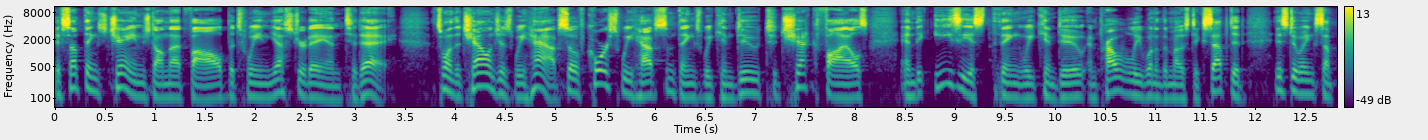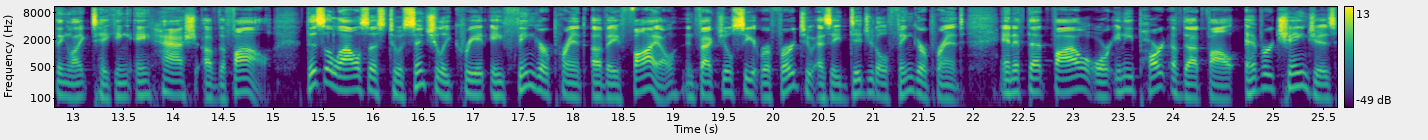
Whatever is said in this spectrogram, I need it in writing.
if something's changed on that file between yesterday and today. That's one of the challenges we have. So, of course, we have some things we can do to check files. And the easiest thing we can do, and probably one of the most accepted, is doing something like taking a hash of the file. This allows us to essentially create a fingerprint of a file. In fact, you'll see it referred to as a digital fingerprint. And if that file or any part of that file ever changes,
